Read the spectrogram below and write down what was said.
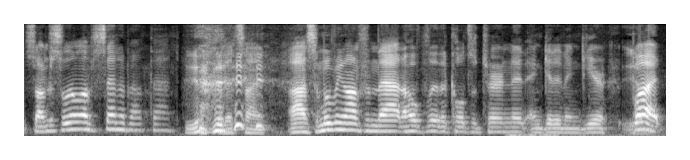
So I'm just a little upset about that. Yeah. That's fine. Uh, so moving on from that, hopefully the Colts will turn it and get it in gear. But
